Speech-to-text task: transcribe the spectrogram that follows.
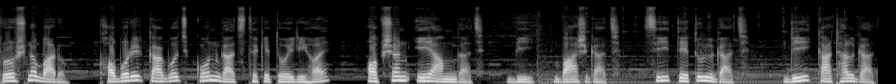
প্রশ্ন বারো, খবরের কাগজ কোন গাছ থেকে তৈরি হয়? অপশান এ, আম গাছ। বি, বাঁশ গাছ। সি, তেঁতুল গাছ। ডি কাঁঠাল গাছ।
